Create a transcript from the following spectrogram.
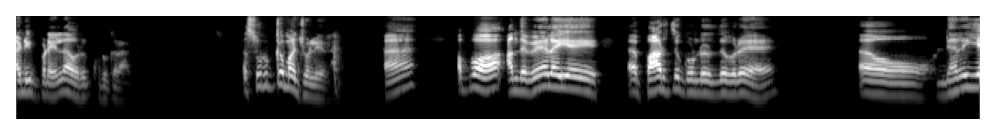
அடிப்படையில் அவருக்கு கொடுக்குறாங்க. சுருக்கமாக சொல்லிடுறேன் அப்போது அந்த வேலையை பார்த்து கொண்டிருந்தவர் நிறைய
